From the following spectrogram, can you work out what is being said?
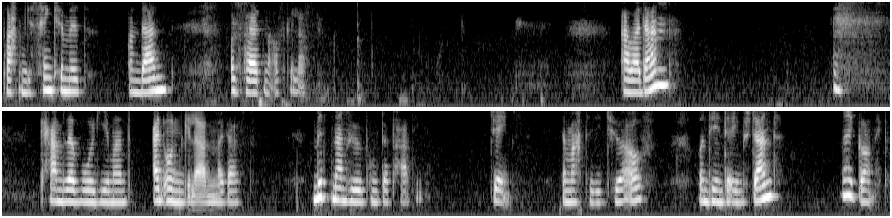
brachten Geschenke mit und dann und feierten ausgelassen. Aber dann kam sehr wohl jemand, ein ungeladener Gast, mitten am Höhepunkt der Party. James. Er machte die Tür auf und hinter ihm stand McGonagall.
